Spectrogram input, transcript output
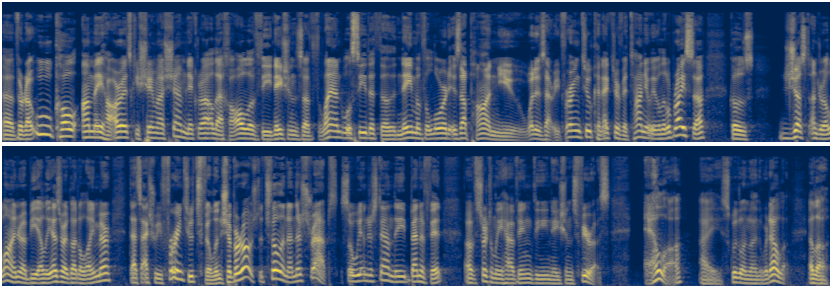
V'ra'u kol amei haaretz kishem Hashem nikra alecha. All of the nations of the land will see that the name of the Lord is upon you. What is that referring to? Connector Vitanya, we have a little brisa, goes just under a line, Rabbi Eliezer got a that's actually referring to tefillin shebarosh, the tefillin and their straps. So we understand the benefit of certainly having the nation's fear us. Ella, I squiggle underline the word Ella. Ella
